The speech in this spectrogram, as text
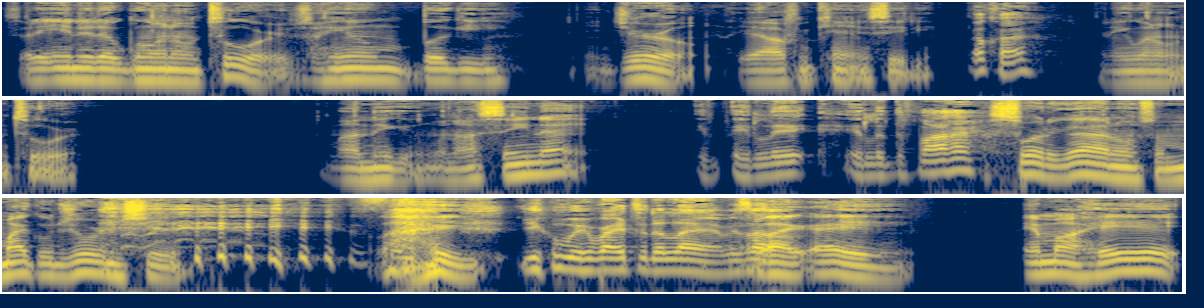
So they ended up going on tour. It was him, Boogie, and Gerald. They all from Kansas City, okay, and they went on tour. My nigga, when I seen that, it, it lit it lit the fire. I swear to God, on some Michael Jordan shit. like, You went right to the lab. It's like, like hey, in my head,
